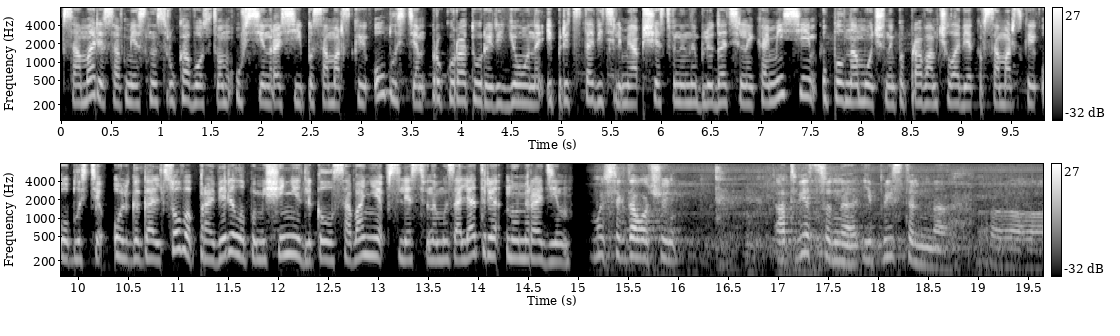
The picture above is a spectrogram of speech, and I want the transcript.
В Самаре совместно с руководством УФСИН России по Самарской области, прокуратурой региона и представителями общественной наблюдательной комиссии уполномоченной по правам человека в Самарской области Ольга Гольцова проверила помещение для голосования в следственном изоляторе номер один. Мы всегда очень ответственно и пристально э,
